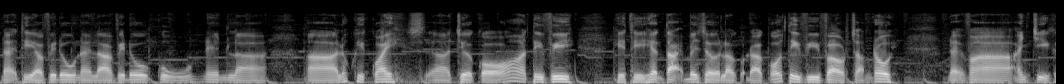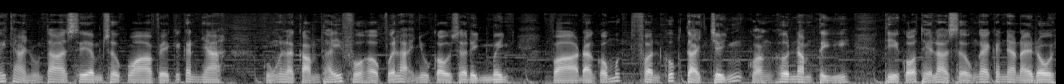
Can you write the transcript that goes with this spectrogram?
Đấy thì uh, video này là video cũ nên là uh, lúc khi quay uh, chưa có tivi thì thì hiện tại bây giờ là đã có tivi vào sẵn rồi Đấy và anh chị khách hàng chúng ta xem sơ qua về cái căn nhà cũng là cảm thấy phù hợp với lại nhu cầu gia đình mình và đang có mức phân khúc tài chính khoảng hơn 5 tỷ thì có thể là sở ngay căn nhà này rồi.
